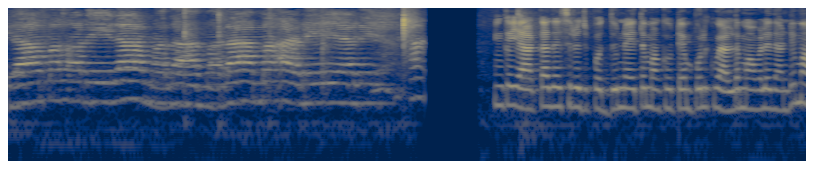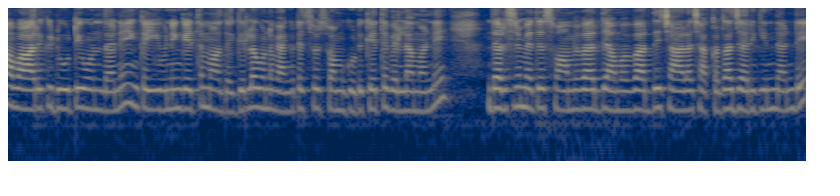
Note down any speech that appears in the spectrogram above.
రామ హరే రామ రామ రామ హరే హరే. ఇంకా ఏకాదశి రోజు పొద్దున్న అయితే మాకు టెంపుల్కి వెళ్ళడం అవ్వలేదండి. మా వారికి డ్యూటీ ఉందని ఇంకా ఈవినింగ్ అయితే మా దగ్గరలో ఉన్న వెంకటేశ్వర స్వామి గుడికి అయితే వెళ్ళామండి. దర్శనం అయితే స్వామివారిది అమ్మవారిది చాలా చక్కగా జరిగిందండి.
